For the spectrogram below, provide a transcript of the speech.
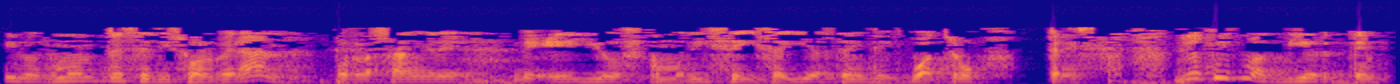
y los montes se disolverán por la sangre de ellos, como dice Isaías 34, 3. Dios mismo advierte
